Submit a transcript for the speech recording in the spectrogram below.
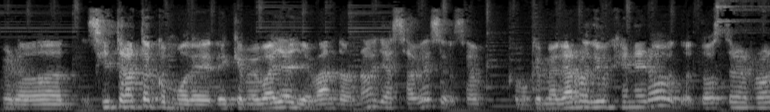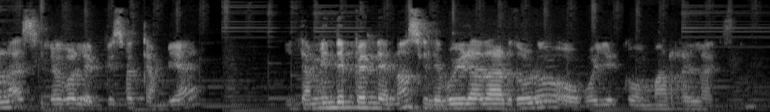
Pero sí trato como de, que me vaya llevando, ¿no? Ya sabes, o sea, como que me agarro de un género, dos, tres rolas y luego le empiezo a cambiar. Y también depende, ¿no? Si le voy a ir a dar duro o voy a ir como más relax, ¿no?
